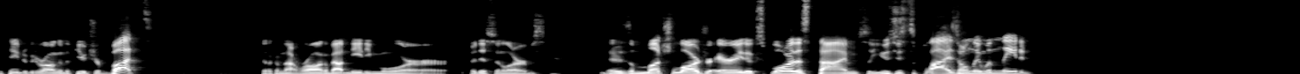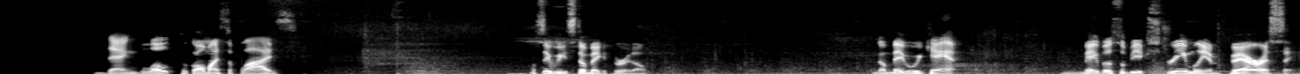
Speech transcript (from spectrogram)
continue to be wrong in the future. But I feel like I'm not wrong about needing more medicinal herbs. There's a much larger area to explore this time, so use your supplies only when needed. Dang bloat took all my supplies. We'll see if we can still make it through, though. No, maybe we can't. Maybe this will be extremely embarrassing.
